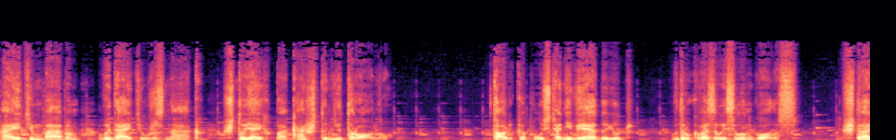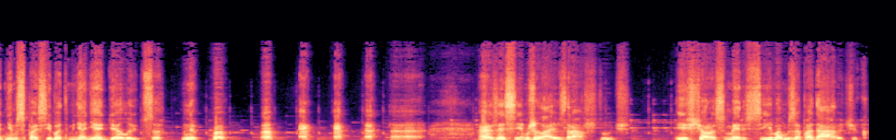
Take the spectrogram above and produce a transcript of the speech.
а этим бабам вы дайте уж знак, что я их пока что не трону. Только пусть они ведают, вдруг возвысил он голос, что одним спасибо от меня не отделаются. А за сим желаю здравствуйте. Еще раз мерси вам за подарочек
